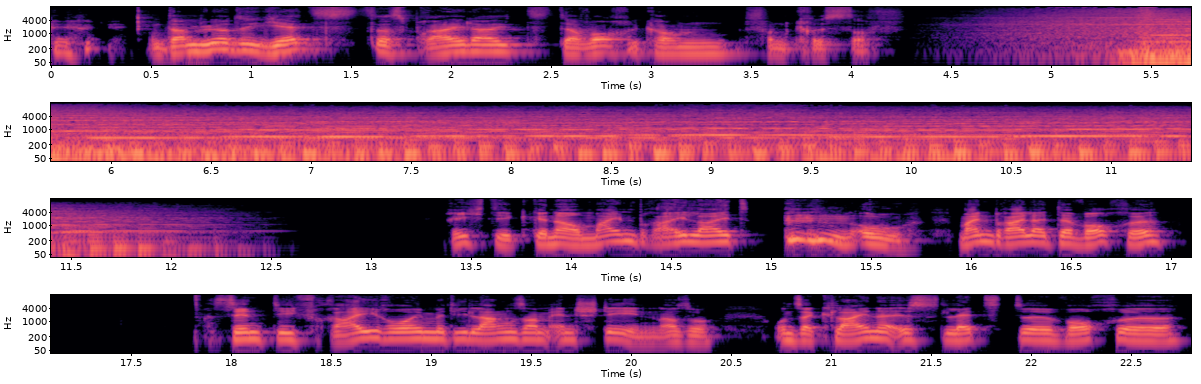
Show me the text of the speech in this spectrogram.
Und dann würde jetzt das Breileid der Woche kommen von Christoph. Richtig, genau. Mein Breileid, oh, mein Breileid der Woche sind die Freiräume, die langsam entstehen. Also unser Kleiner ist letzte Woche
